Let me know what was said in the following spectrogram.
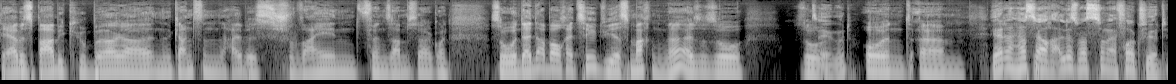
derbes Barbecue-Burger, ein ganzen halbes Schwein für einen Samstag und so und dann aber auch erzählt, wie es machen. Ne? Also so, so Sehr gut. und ähm, Ja, dann hast du ja auch alles, was zum Erfolg führt.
